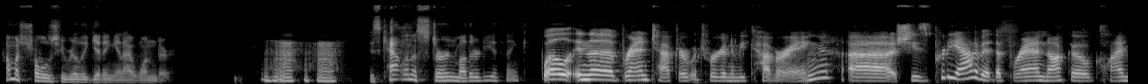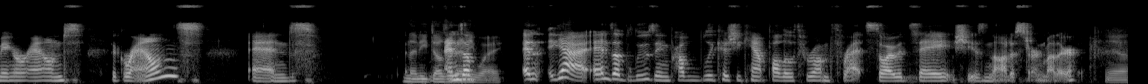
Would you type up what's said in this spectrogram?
how much trouble is she really getting in? I wonder. hmm hmm Is Catelyn a stern mother? Do you think? Well, in the Bran chapter, which we're going to be covering, uh, she's pretty adamant that Bran not go climbing around the grounds, and And then he does Ends it up- anyway. and yeah, ends up losing probably because she can't follow through on threats. So I would say she is not a stern mother. Yeah.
